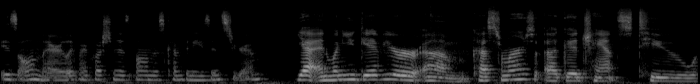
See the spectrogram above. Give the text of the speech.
is on there like my question is on this company's instagram yeah and when you give your um, customers a good chance to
